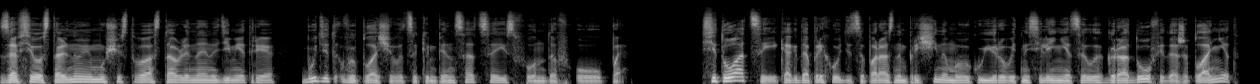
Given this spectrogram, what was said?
За все остальное имущество, оставленное на Диметрия, будет выплачиваться компенсация из фондов ООП. Ситуации, когда приходится по разным причинам эвакуировать население целых городов и даже планет,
